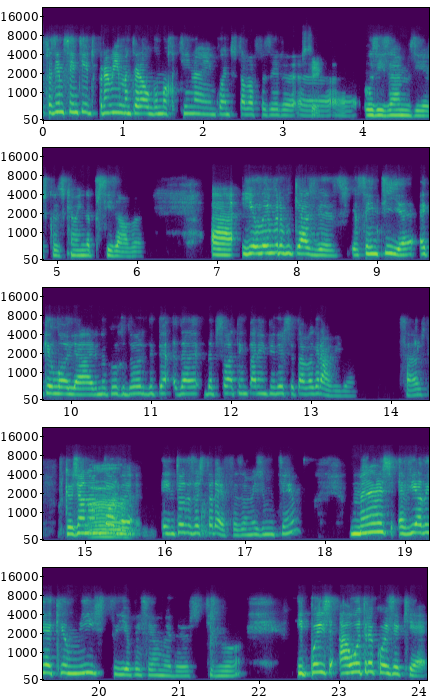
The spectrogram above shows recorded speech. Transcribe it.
fazia sentido para mim manter alguma rotina enquanto estava a fazer ah, Sim. os exames e as coisas que eu ainda precisava. Ah, e eu lembro-me que às vezes eu sentia aquele olhar no corredor de da, da pessoa a tentar entender se eu estava grávida, sabes? Porque eu já não Ah. estava em todas as tarefas ao mesmo tempo, mas havia ali aquele misto e eu pensei, oh meu Deus, tipo... E depois há outra coisa que é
